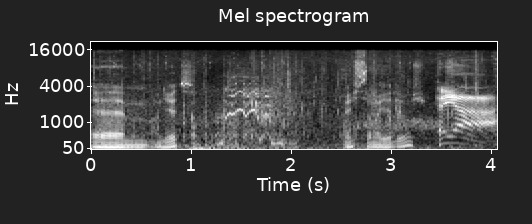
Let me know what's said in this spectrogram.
Ähm, und jetzt? Rechts, sollen wir hier durch? Heya!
